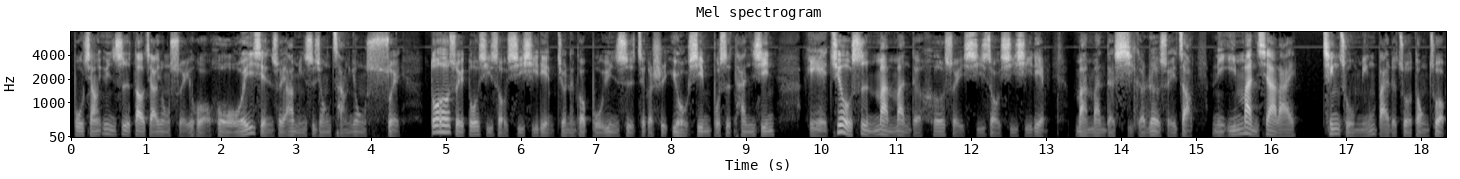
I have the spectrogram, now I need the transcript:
补强运势，道家用水火，火危险，所以阿明师兄常用水。多喝水，多洗手，洗洗脸就能够补运势。这个是有心，不是贪心。也就是慢慢的喝水、洗手、洗洗脸，慢慢的洗个热水澡。你一慢下来，清楚明白的做动作，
